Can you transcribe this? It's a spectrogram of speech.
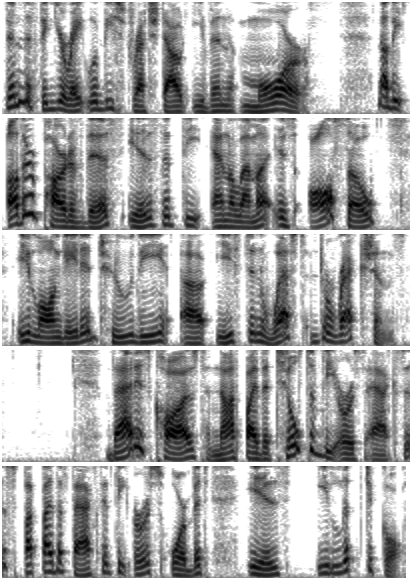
then the figure eight would be stretched out even more. Now, the other part of this is that the analemma is also elongated to the uh, east and west directions. That is caused not by the tilt of the Earth's axis, but by the fact that the Earth's orbit is elliptical.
